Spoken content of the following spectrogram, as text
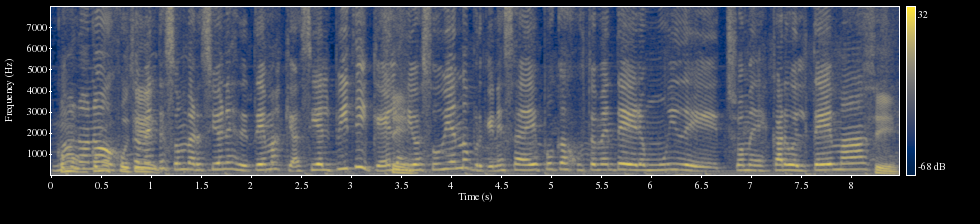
No, no, no, justamente son versiones de temas que hacía el Piti y que él Sí. les iba subiendo porque en esa época justamente era muy de yo me descargo el tema Sí.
